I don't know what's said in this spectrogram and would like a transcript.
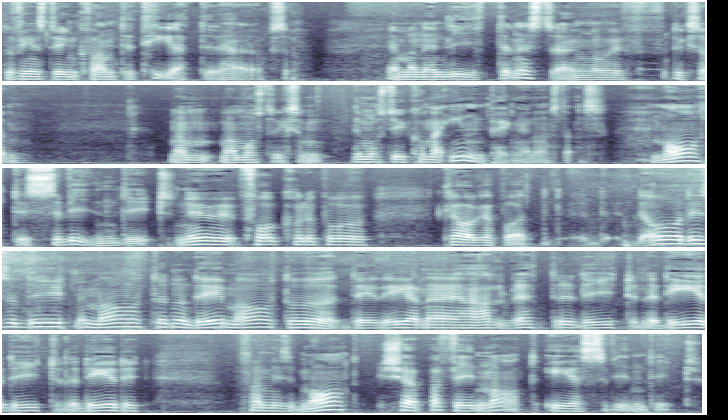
Då finns det ju en kvantitet i det här också. Är man en liten restaurang och liksom man, man måste liksom, det måste ju komma in pengar någonstans. Mat är svindyrt. Nu folk håller på att klaga på att oh, det är så dyrt med maten och det är mat och det, det ena är halvrätter är dyrt eller det är dyrt eller det är dyrt. Fan, mat, köpa fin mat är svindyrt.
